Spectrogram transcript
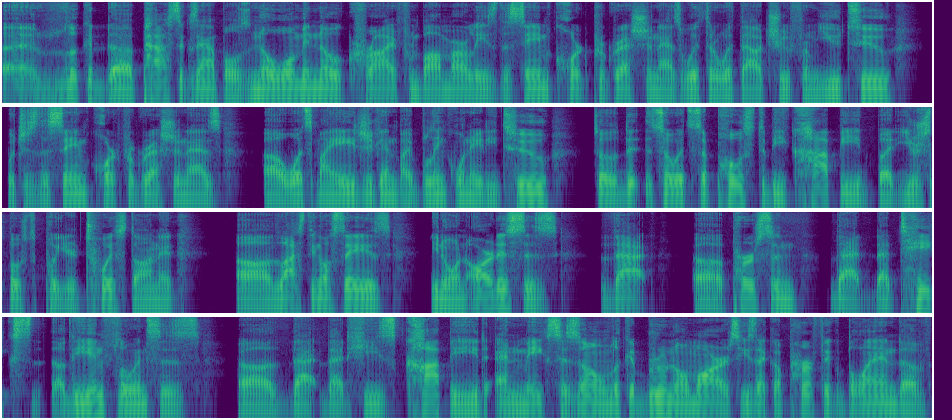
uh, look at uh, past examples. No Woman, No Cry from Bob Marley is the same chord progression as With or Without You from U2, which is the same chord progression as uh, What's My Age Again by Blink 182. So, so it's supposed to be copied, but you're supposed to put your twist on it. Uh, last thing I'll say is, you know, an artist is that uh, person that that takes the influences uh, that that he's copied and makes his own. Look at Bruno Mars; he's like a perfect blend of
